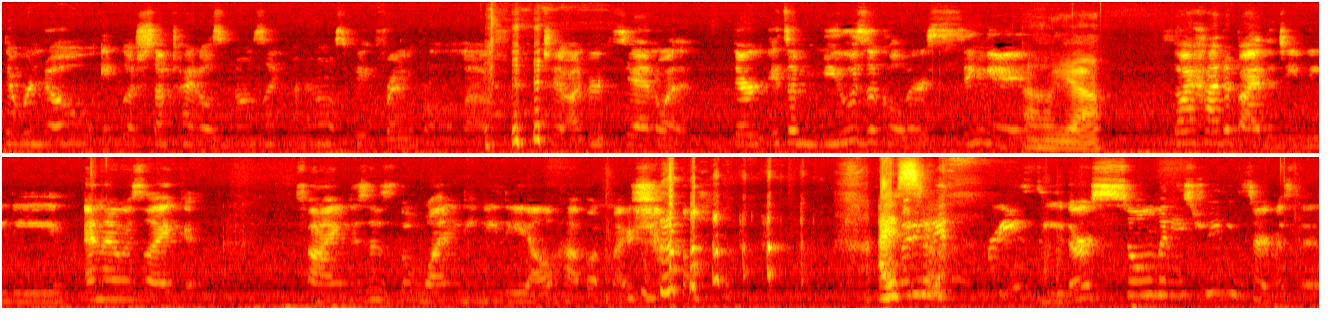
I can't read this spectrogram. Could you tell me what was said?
there were no English subtitles, and I was like, I don't speak French well enough to understand what they're. It's a musical. They're singing. Oh yeah. So I had to buy the DVD, and I was like, fine, this is the one DVD I'll have on my shelf. I but crazy. There are so many streaming services.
